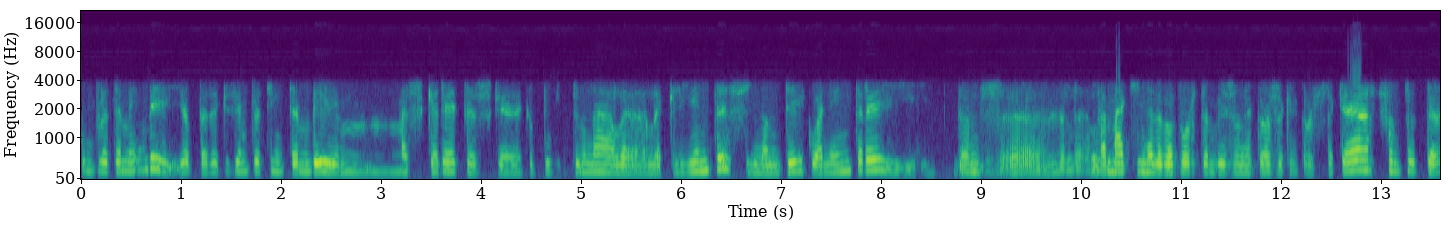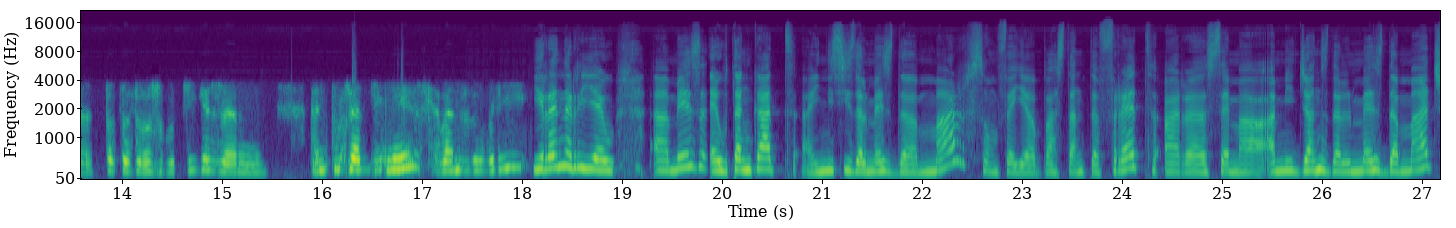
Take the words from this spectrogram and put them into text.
completament bé. Jo, per exemple, tinc també mascaretes que, que puc donar a la, la clienta si no en té quan entra i doncs uh, la, la màquina de vapor també és una cosa que costa car, són tot, totes les botigues en, han posat diners abans d'obrir. Irene Rieu, a més, heu tancat a inicis del mes de març, on feia bastant fred, ara estem a, a mitjans del mes de maig,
